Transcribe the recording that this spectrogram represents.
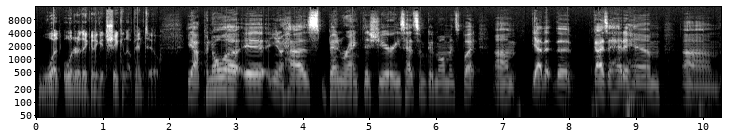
what order are they're going to get shaken up into. Yeah, Penola, uh, you know, has been ranked this year. He's had some good moments, but um, yeah, the, the guys ahead of him, um,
